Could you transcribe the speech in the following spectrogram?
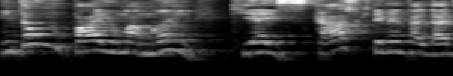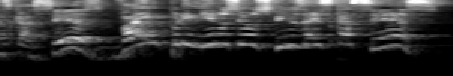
Então um pai e uma mãe que é escasso, que tem mentalidade de escassez, vai imprimir nos seus filhos a escassez.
